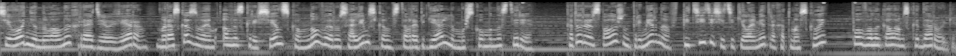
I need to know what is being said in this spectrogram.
Сегодня на волнах радио «Вера» мы рассказываем о Воскресенском Новоиерусалимском Ставропигиальном мужском монастыре, который расположен примерно в 50 километрах от Москвы по Волоколамской дороге.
